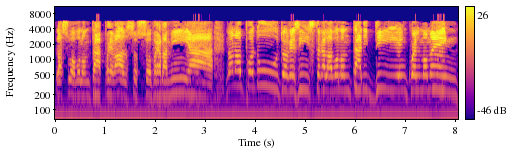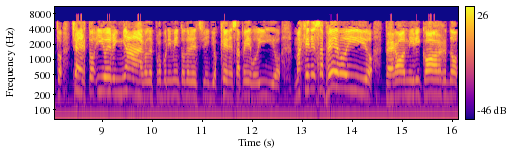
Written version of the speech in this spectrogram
la sua volontà ha prevalso sopra la mia, non ho potuto resistere alla volontà di Dio in quel momento. Certo, io ero ignaro del proponimento delle elezioni di Dio, che ne sapevo io, ma che ne sapevo io, però mi ricordo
